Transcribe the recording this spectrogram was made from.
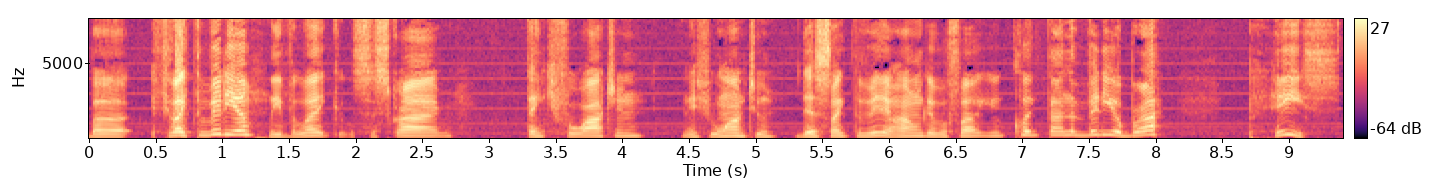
But if you like the video, leave a like, subscribe. Thank you for watching. And if you want to, dislike the video. I don't give a fuck. You clicked on the video, bruh. Peace.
